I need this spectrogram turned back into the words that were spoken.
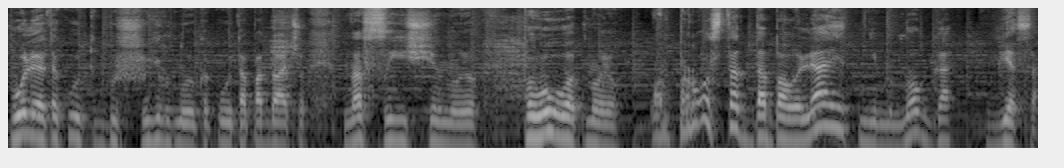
более такую как бы жирную какую-то подачу, насыщенную, плотную. Он просто добавляет немного веса,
